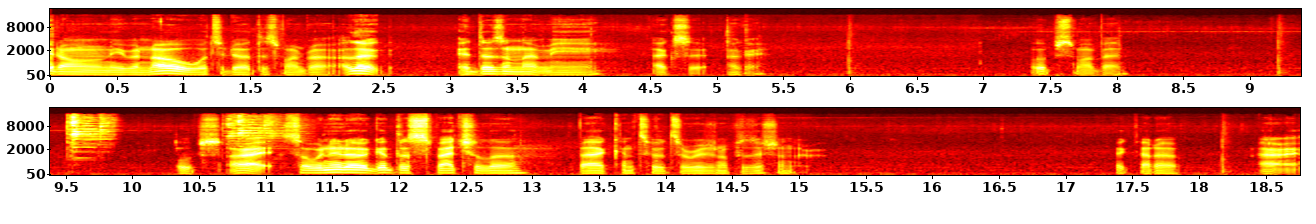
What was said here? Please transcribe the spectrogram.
I, don't even know what to do at this point, bro. Look, it doesn't let me exit. Okay. Oops, my bad. Oops. Alright, so we need to get the spatula back into its original position. Pick that up. Alright.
